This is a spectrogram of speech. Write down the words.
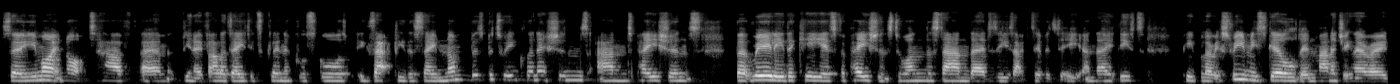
So you might not have, um, you know, validated clinical scores exactly the same numbers between clinicians and patients, but really the key is for patients to understand their disease activity, and they, these people are extremely skilled in managing their own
